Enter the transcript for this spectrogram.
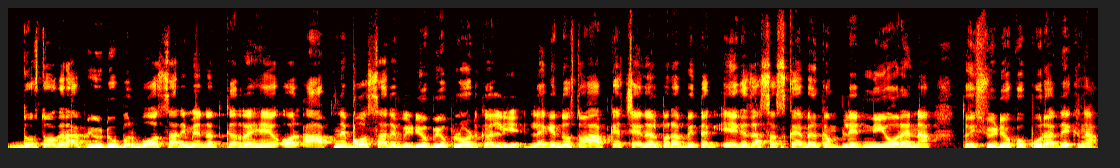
दोस्तों, अगर आप YouTube पर बहुत सारी मेहनत कर रहे हैं और आपने बहुत सारे वीडियो भी अपलोड कर लिए, लेकिन दोस्तों, आपके चैनल पर अभी तक एक हज़ार सब्सक्राइबर कंप्लीट नहीं हो रहे ना तो इस वीडियो को पूरा देखना।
